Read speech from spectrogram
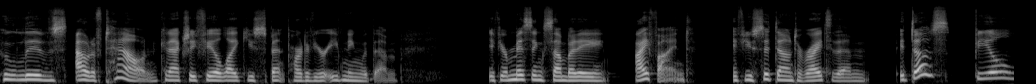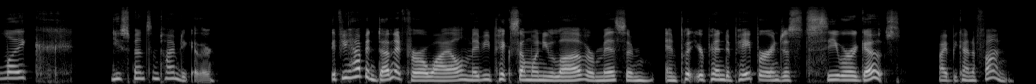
who lives out of town can actually feel like you spent part of your evening with them. If you're missing somebody, I find if you sit down to write to them, it does feel like you spent some time together. If you haven't done it for a while, maybe pick someone you love or miss and, and put your pen to paper and just see where it goes. Might be kind of fun.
